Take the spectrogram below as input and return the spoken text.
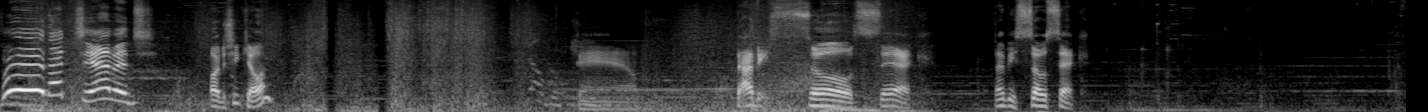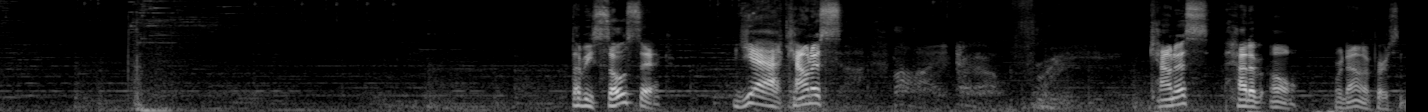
Woo, that damage! Oh, did she kill him? Damn. That'd be so sick. That'd be so sick. That'd be so sick. Yeah, Countess. Countess had a. Oh, we're down a person.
